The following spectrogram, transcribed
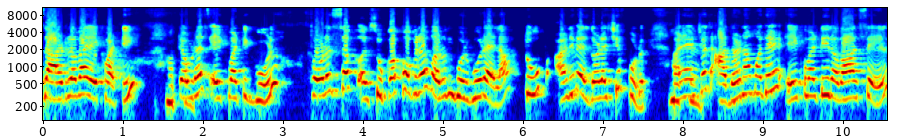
जाड रवा एक वाटी तेवढंच एक वाटी गुळ थोडस सुक खोबरं वरून भुरभुरायला तूप आणि वेलदोड्याची पूड. आणि. याच्यात आधणामध्ये एक वाटी रवा असेल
